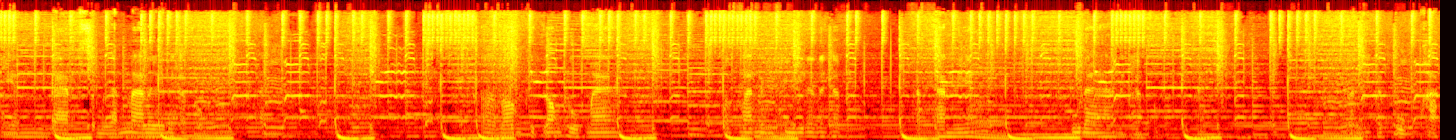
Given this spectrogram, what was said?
เรียนแบบเสมือนมาเลยนะครับผมก็ลองผิดลองถูกมาประมาณหนึ่งปีแล้วนะครับ กับการเลี้ยงปูนานะครับตอนนี้จะปลูกผัก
